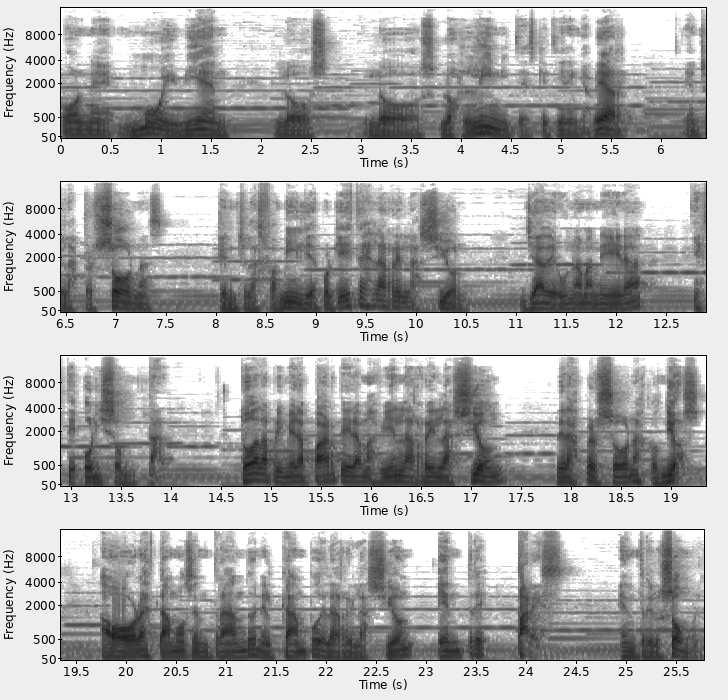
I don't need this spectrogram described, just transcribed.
pone muy bien los, los, los límites que tienen que haber entre las personas, entre las familias, porque esta es la relación ya de una manera este, horizontal. Toda la primera parte era más bien la relación de las personas con Dios. Ahora estamos entrando en el campo de la relación entre pares, entre los hombres,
